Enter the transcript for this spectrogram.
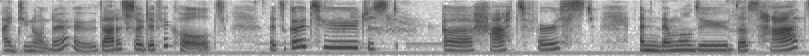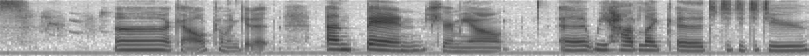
I do not know. That is so difficult. Let's go to just a hat first, and then we'll do this hat. Uh, okay, I'll come and get it. And then, hear me out. Uh, we have like a do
